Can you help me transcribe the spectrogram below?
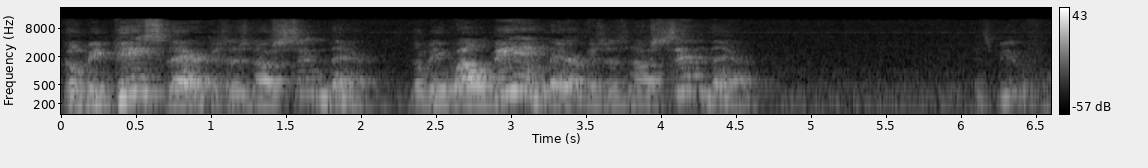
There'll be peace there because there's no sin there. There'll be well-being there because there's no sin there. It's beautiful.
